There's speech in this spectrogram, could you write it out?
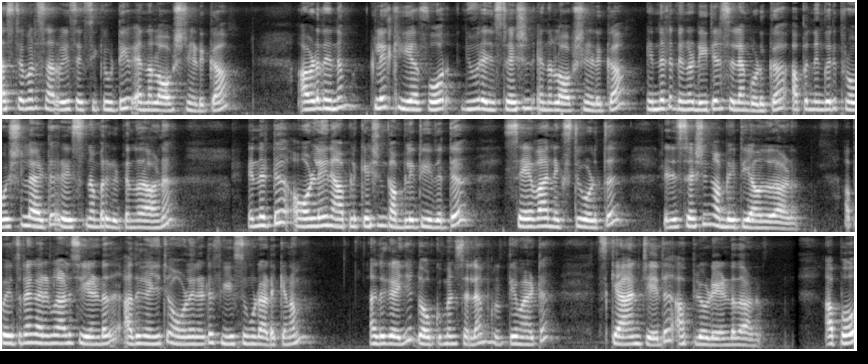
കസ്റ്റമർ സർവീസ് എക്സിക്യൂട്ടീവ് എന്നുള്ള ഓപ്ഷൻ എടുക്കുക. അവിടെ നിന്നും click here for new registration എന്നുള്ള ഓപ്ഷൻ എടുക്കുക. എന്നിട്ട് നിങ്ങൾ ഡീറ്റെയിൽസ് എല്ലാം കൊടുക്കുക. അപ്പോൾ നിങ്ങൾക്ക് ഒരു പ്രൊഫഷണലായിട്ട് രജിസ്റ്റർ നമ്പർ കിട്ടുന്നതാണ്. എന്നിട്ട് ഓൺലൈൻ ആപ്ലിക്കേഷൻ കംപ്ലീറ്റ് ചെയ്തിട്ട് സേവ നെക്സ്റ്റ് കൊടുത്ത് രജിസ്ട്രേഷൻ കംപ്ലീറ്റ് ചെയ്യാവുന്നതാണ്. അപ്പോൾ ഇത്രയും കാര്യങ്ങളാണ് ചെയ്യേണ്ടത്. അത് കഴിഞ്ഞിട്ട് ഓൺലൈനായിട്ട് ഫീസും കൂടെ അടയ്ക്കണം. അത് കഴിഞ്ഞ് ഡോക്യുമെന്റ്സ് എല്ലാം കൃത്യമായിട്ട് സ്കാൻ ചെയ്ത് അപ്ലോഡ് ചെയ്യേണ്ടതാണ്. അപ്പോൾ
